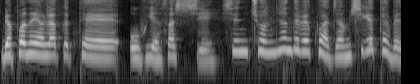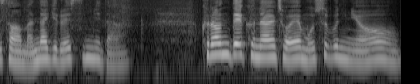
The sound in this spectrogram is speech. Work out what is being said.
몇 번의 연락 끝에 오후 6시 신촌 현대백화점 시계탑에서 만나기로 했습니다. 그런데 그날 저의 모습은요.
